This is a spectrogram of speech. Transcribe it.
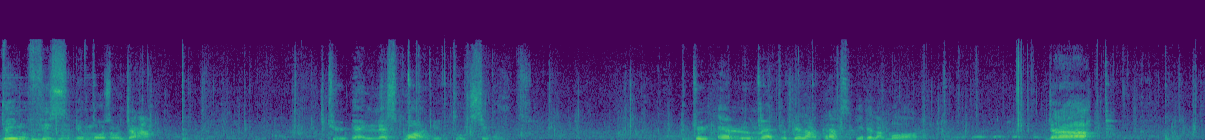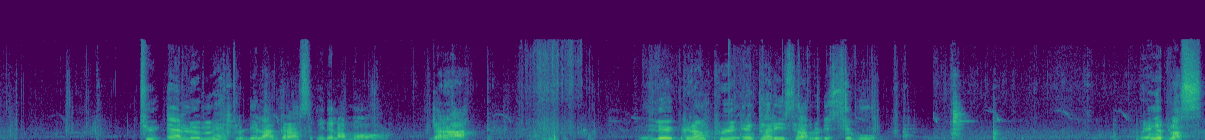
digne fils de Mozon Djara, tu es l'espoir de tout Sigou. Tu es le maître de la grâce et de la mort. Djara, tu es le maître de la grâce et de la mort. Djara, le grand puits intarissable de Ségou. Prenez place.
